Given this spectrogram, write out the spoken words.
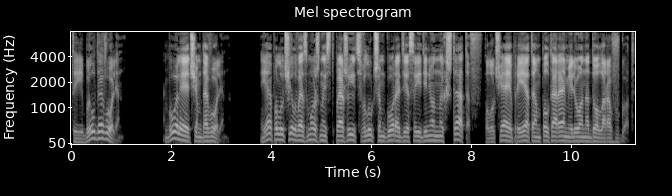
Ты был доволен? Более чем доволен. Я получил возможность пожить в лучшем городе Соединенных Штатов, получая при этом полтора миллиона долларов в год.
